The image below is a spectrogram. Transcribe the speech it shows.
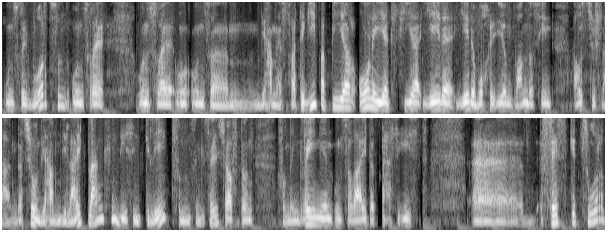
unsere Wurzeln, unsere, unsere, unser, wir haben ja Strategiepapier, ohne jetzt hier jede, jede Woche irgendwann das hin auszuschlagen. Das schon. Wir haben die Leitplanken, die sind gelegt von unseren Gesellschaftern, von den Gremien und so weiter. Das ist äh, festgezurrt,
